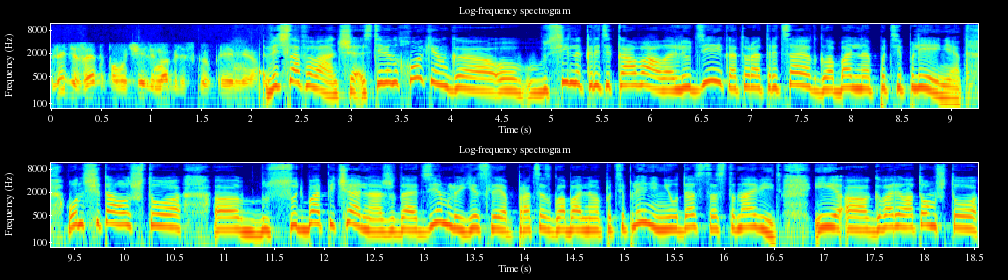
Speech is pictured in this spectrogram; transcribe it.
Люди за это получили Нобелевскую премию. Вячеслав Иванович, Стивен Хокинг э, сильно критиковал людей, которые отрицают глобальное потепление. Он считал, что э, судьба печально ожидает Землю, если процесс глобального потепления не удастся остановить. И э, говорил о том, что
